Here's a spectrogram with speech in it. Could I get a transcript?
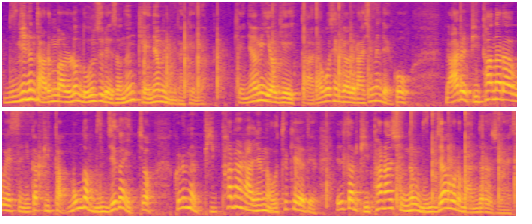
무기는 다른 말로 논술에서는 개념입니다. 개념. 개념이 여기에 있다라고 생각을 하시면 되고 나를 비판하라고 했으니까 비판 뭔가 문제가 있죠. 그러면 비판을 하려면 어떻게 해야 돼요? 일단 비판할 수 있는 문장으로 만들어 줘야지.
